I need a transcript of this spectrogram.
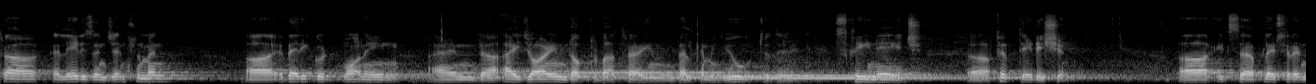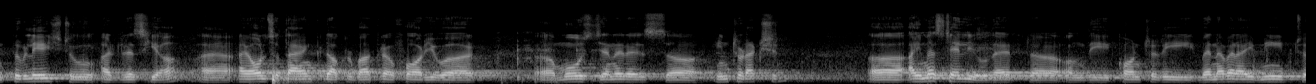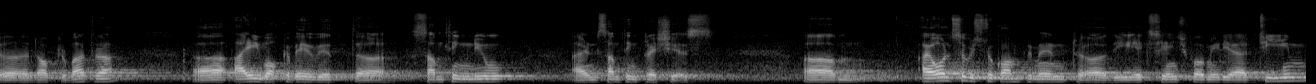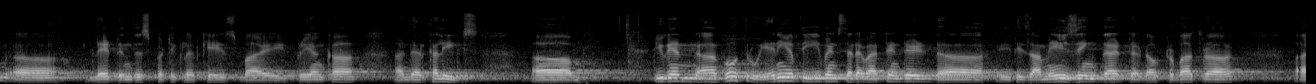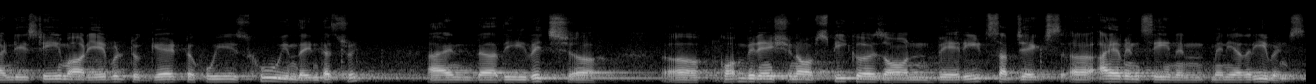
Batra, uh, ladies and gentlemen, uh, a very good morning. And uh, I join Dr. Batra in welcoming you to the Screenage uh, fifth edition. Uh, it's a pleasure and privilege to address here. Uh, I also thank Dr. Batra for your most generous introduction. I must tell you that on the contrary, whenever I meet Dr. Batra, I walk away with uh, something new and something precious. Um, I also wish to compliment uh, the exchange4media team, uh, led in this particular case by Priyanka and their colleagues. Um, you can uh, go through any of the events that I've attended. Uh, it is amazing that Dr. Batra and his team are able to get who is who in the industry and uh, the rich uh, uh, combination of speakers on varied subjects I haven't seen in many other events.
